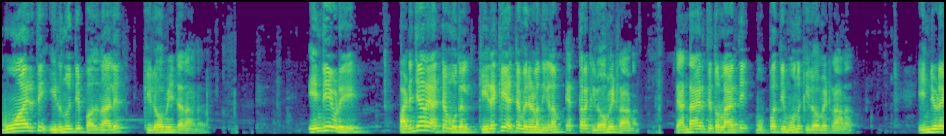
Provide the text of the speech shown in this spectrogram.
മൂവായിരത്തി ഇരുന്നൂറ്റി പതിനാല് കിലോമീറ്റർ ആണ് ഇന്ത്യയുടെ പടിഞ്ഞാറേ അറ്റം മുതൽ കിഴക്കേ അറ്റം വരെയുള്ള നീളം എത്ര കിലോമീറ്റർ ആണ് രണ്ടായിരത്തി തൊള്ളായിരത്തി മുപ്പത്തി മൂന്ന് കിലോമീറ്റർ ആണ് ഇന്ത്യയുടെ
